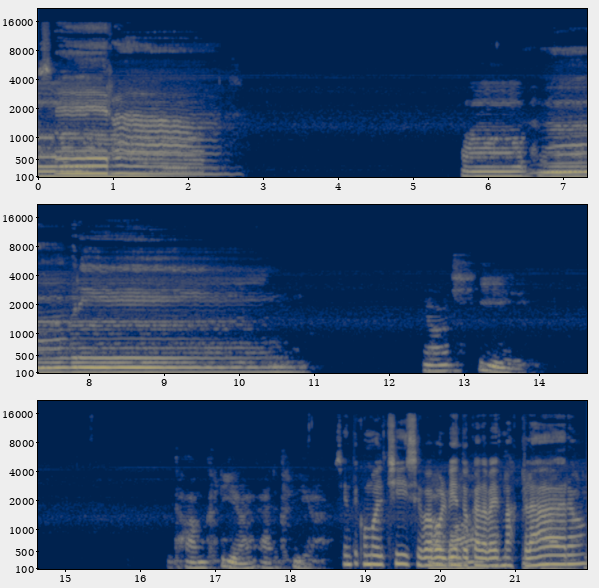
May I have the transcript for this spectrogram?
Cerrar. Clear and clear. Siente como el chi se va volviendo cada vez más claro,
